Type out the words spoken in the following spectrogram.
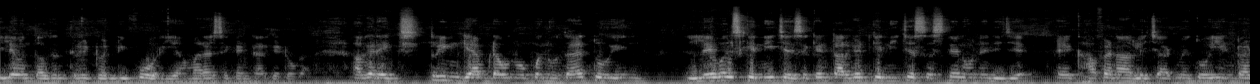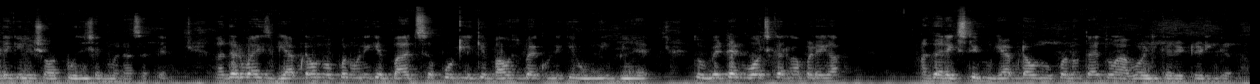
11,324 ये हमारा सेकंड टारगेट होगा। अगर एक्सट्रीम गैप डाउन ओपन होता है तो इन लेवल्स के नीचे सेकेंड टारगेट के नीचे सस्टेन होने दीजिए। एक हाफ़ एन आवरली चार्ट में तो ही इंट्राडे के लिए शॉर्ट पोजिशन बना सकते हैं। अदरवाइज़ गैप डाउन ओपन होने के बाद सपोर्ट लेके बाउंस बैक होने की उम्मीद भी है। तो वेट एंड वॉच करना पड़ेगा। अगर एक्सट्रीम गैप डाउन ओपन होता है तो अवॉइड करे ट्रेडिंग करना।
